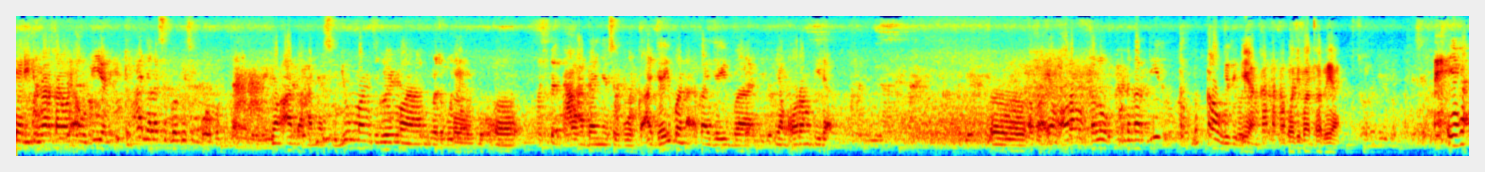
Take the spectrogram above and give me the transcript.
yang didengarkan oleh audien itu hanyalah sebagai sebuah yang ada hanya senyuman senyuman. Eh, adanya sebuah keajaiban keajaiban yang orang tidak eh, apa yang orang kalau mendengar dia itu terpukau gitu yang kata-kata. Motivator ya iya kak?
